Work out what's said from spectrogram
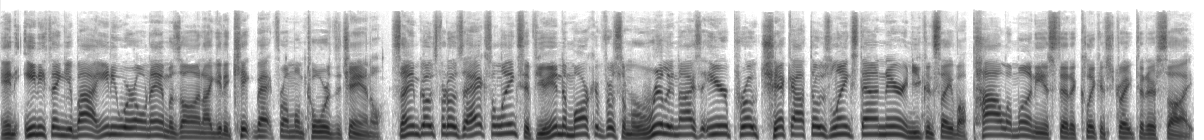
and anything you buy anywhere on Amazon, I get a kickback from them towards the channel. Same goes for those Axil links. If you're in the market for some really nice ear pro, check out those links down there and you can save a pile of money instead of clicking straight to their site.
